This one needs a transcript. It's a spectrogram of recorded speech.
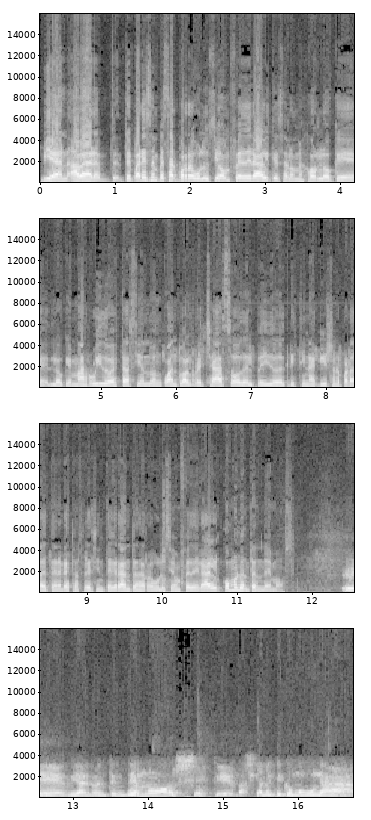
Bien, a ver, ¿te- ¿te parece empezar por Revolución Federal, que es a lo mejor lo que, lo que más ruido está haciendo en cuanto al rechazo del pedido de Cristina Kirchner para detener a estos tres integrantes de Revolución Federal? ¿Cómo lo entendemos? Eh, mira, lo entendemos este, básicamente como una,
